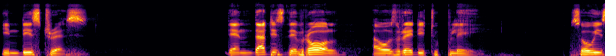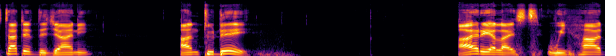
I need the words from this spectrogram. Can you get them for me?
in distress, then that is the role I was ready to play. So we started the journey, and today I realized we had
